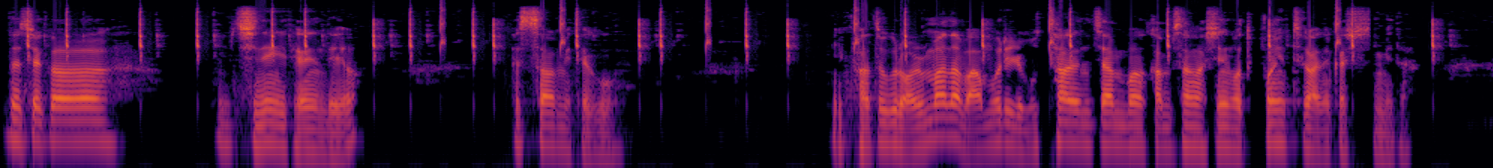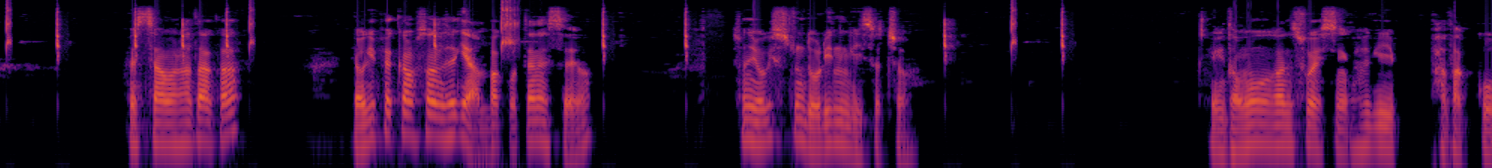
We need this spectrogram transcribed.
근데 제가 진행이 되는데요. 패싸움이 되고 이 바둑을 얼마나 마무리를 못하는지 한번 감상하시는 것도 포인트가 아닐까 싶습니다. 패싸움을 하다가 여기 패감 선색이 안 받고 떼냈어요. 저는 여기서 좀 노리는 게 있었죠. 여기 넘어가는 수가 있으니까 흑이 받았고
